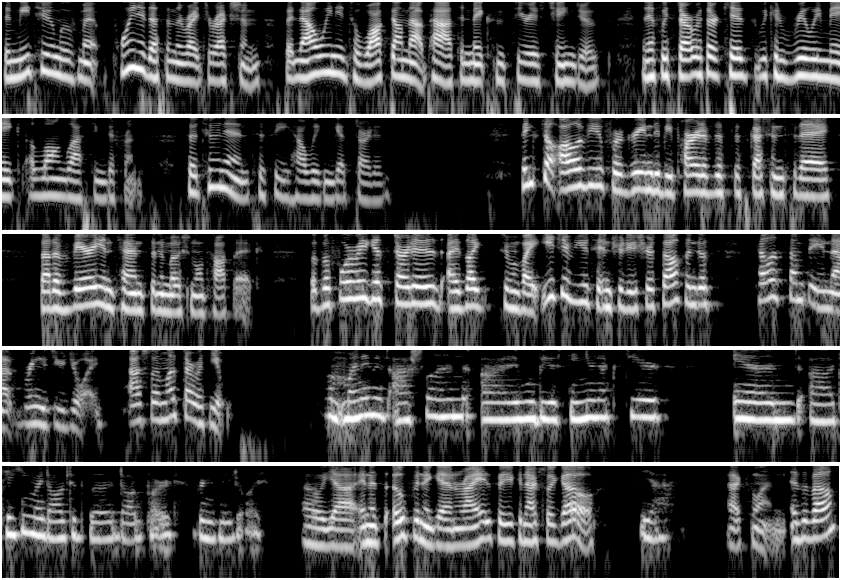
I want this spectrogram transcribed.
The Me Too movement pointed us in the right direction, but now we need to walk down that path and make some serious changes. And if we start with our kids, we can really make a long lasting difference. So tune in to see how we can get started. Thanks to all of you for agreeing to be part of this discussion today about a very intense and emotional topic. But before we get started, I'd like to invite each of you to introduce yourself and just tell us something that brings you joy. Ashlyn, let's start with you. Um, my name is Ashlyn. I will be a senior next year, and uh, taking my dog to the dog park brings me joy. Oh, yeah. And it's open again, right? So you can actually go. Yeah. Excellent. Isabel?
